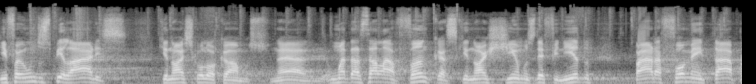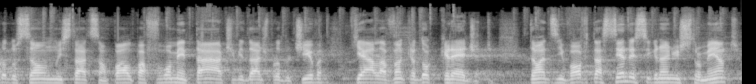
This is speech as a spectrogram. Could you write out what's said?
e foi um dos pilares que nós colocamos, né? uma das alavancas que nós tínhamos definido para fomentar a produção no estado de São Paulo, para fomentar a atividade produtiva, que é a alavanca do crédito. Então a Desenvolve está sendo esse grande instrumento.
